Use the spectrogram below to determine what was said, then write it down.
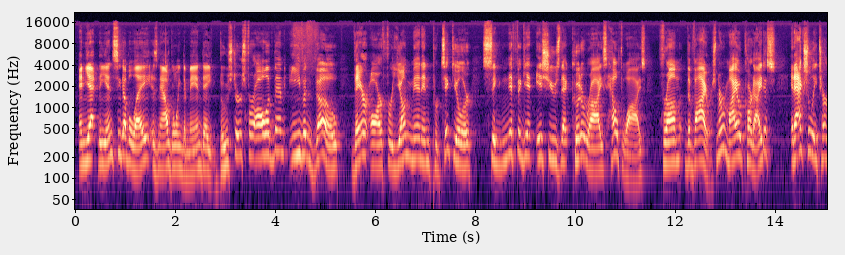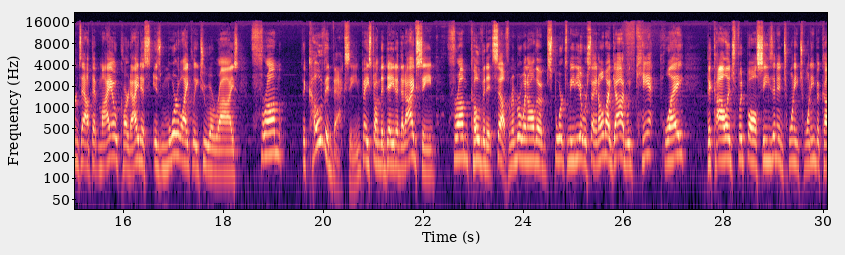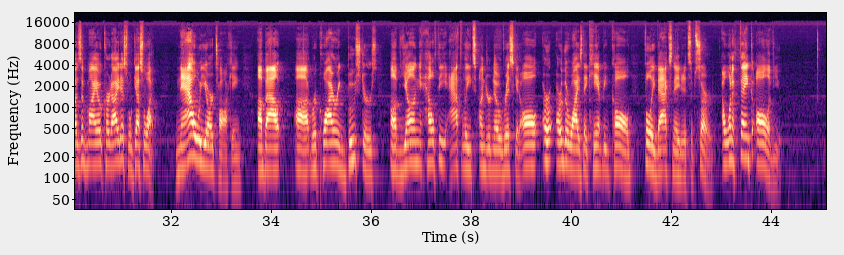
And yet the NCAA is now going to mandate boosters for all of them, even though there are, for young men in particular, significant issues that could arise health wise from the virus. Remember myocarditis? It actually turns out that myocarditis is more likely to arise from the COVID vaccine, based on the data that I've seen from COVID itself. Remember when all the sports media were saying, oh my God, we can't play the college football season in 2020 because of myocarditis? Well, guess what? Now we are talking about uh, requiring boosters of young, healthy athletes under no risk at all, or otherwise they can't be called fully vaccinated. It's absurd. I want to thank all of you.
